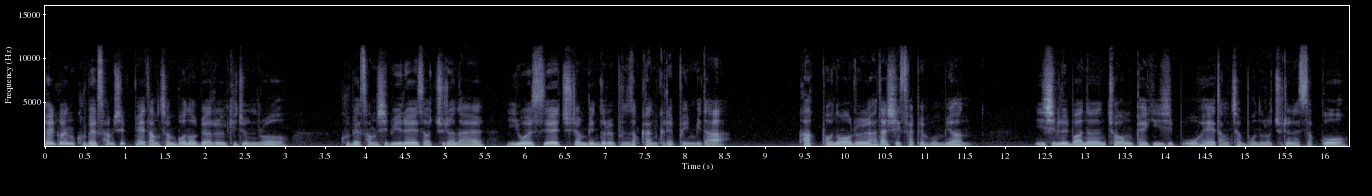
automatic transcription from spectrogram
최근 930회 당첨번호별을 기준으로 931회에서 출연할 이월수의 출연 빈도를 분석한 그래프입니다. 각 번호를 하나씩 살펴보면 21번은 총 125회 당첨번호로 출연했었고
